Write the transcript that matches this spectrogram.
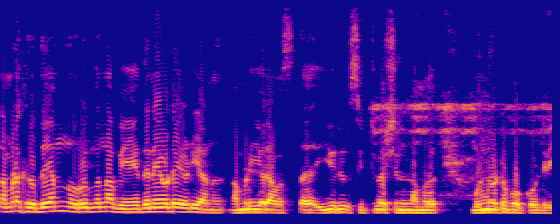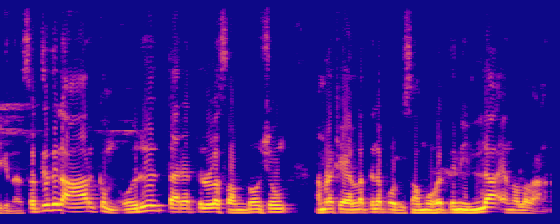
നമ്മുടെ ഹൃദയം നുറുങ്ങുന്ന വേദനയോടെയാണ് നമ്മൾ ഈ ഒരു അവസ്ഥ ഈ ഒരു സിറ്റുവേഷനിൽ നമ്മൾ മുന്നോട്ട് പോയിക്കൊണ്ടിരിക്കുന്നത്. സത്യത്തിൽ ആർക്കും ഒരു തരത്തിലുള്ള സന്തോഷവും നമ്മുടെ കേരളത്തിലെ പൊതുസമൂഹത്തിന് ഇല്ല എന്നുള്ളതാണ്.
